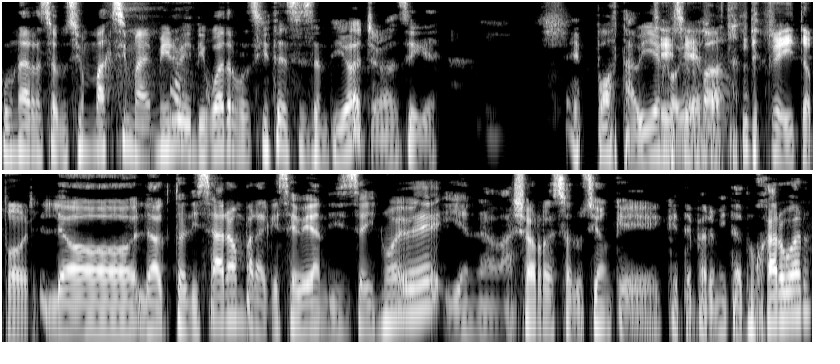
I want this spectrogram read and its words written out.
con una resolución máxima de 1024 x 768, así que es posta viejo. Sí, sí, es bastante feito, pobre. Lo, lo actualizaron para que se vea en 16.9 y en la mayor resolución que, que te permita tu hardware.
